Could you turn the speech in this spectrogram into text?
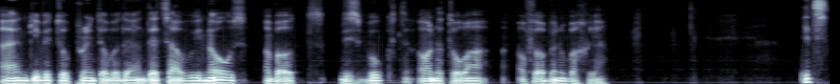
and give it to a print over there. That's how we knows about this book on the Torah of Rabbeinu Bachya. It's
